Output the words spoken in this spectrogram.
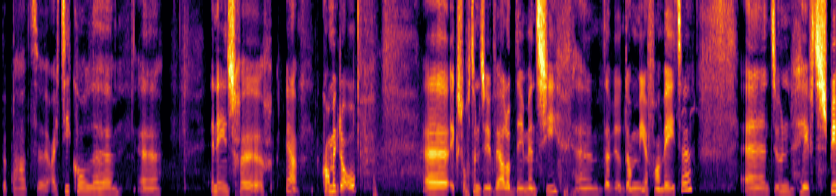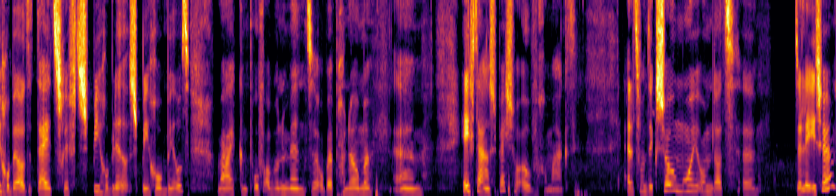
bepaald artikel ineens ge, ja, kwam ik daarop. Ik zocht er natuurlijk wel op dementie. Daar wil ik dan meer van weten. En toen heeft Spiegelbeeld, het tijdschrift Spiegelbeeld, Spiegelbeeld waar ik een proefabonnement eh, op heb genomen, uh, heeft daar een special over gemaakt. En dat vond ik zo mooi om dat te lezen.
